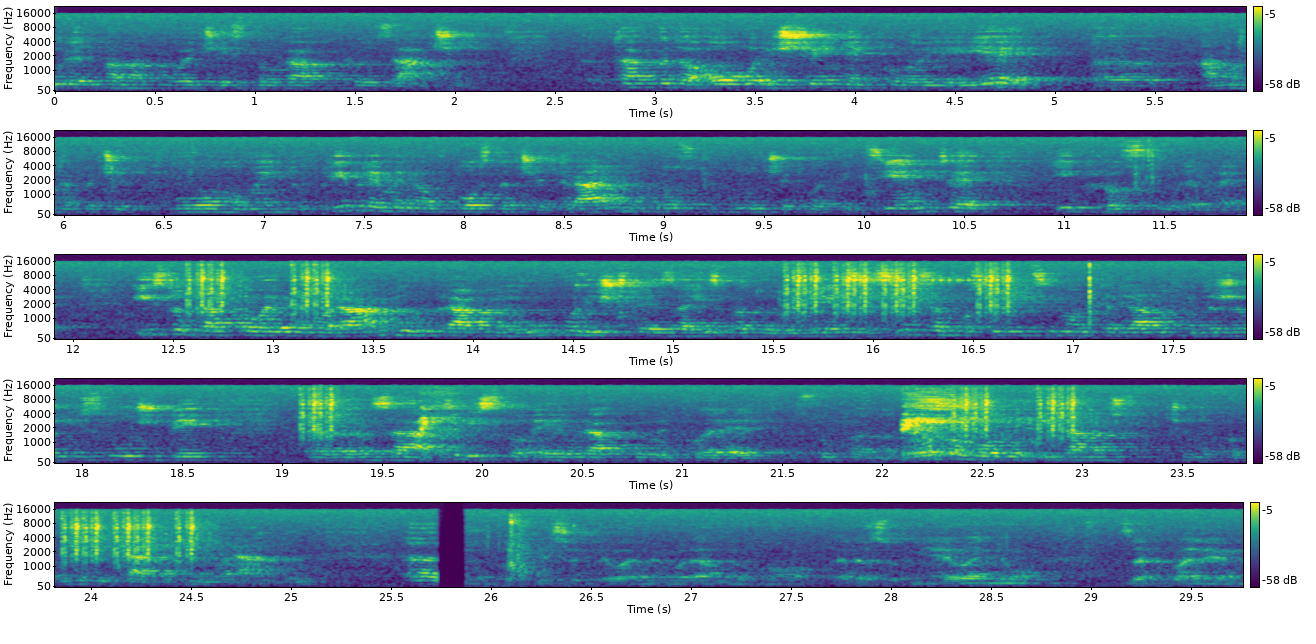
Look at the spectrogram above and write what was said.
uredbama koje će iz toga proizaći. Tako da ovo rješenje koje je, e, a kako će u ovom momentu privremeno, postaće trajno kroz buduće koeficijente i kroz uredbe. Isto tako ovaj memorandum pravno je uporište za isplatu regresa svim zaposlenicima unutar javnih i državnih službi e, za 300 eura koliko je sukladno dogovoru i danas ćemo podržati takav memorandum. potpisati ovaj memorandum o razumijevanju. Zahvaljujem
